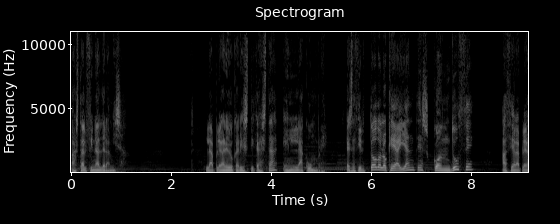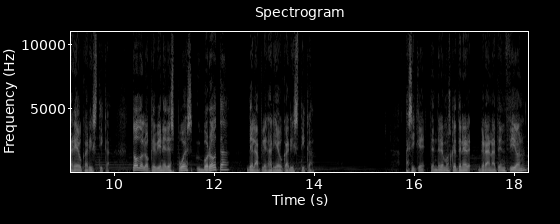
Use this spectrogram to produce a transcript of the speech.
hasta el final de la misa. La plegaria eucarística está en la cumbre. Es decir, todo lo que hay antes conduce hacia la plegaria eucarística. Todo lo que viene después brota de la plegaria eucarística. Así que tendremos que tener gran atención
